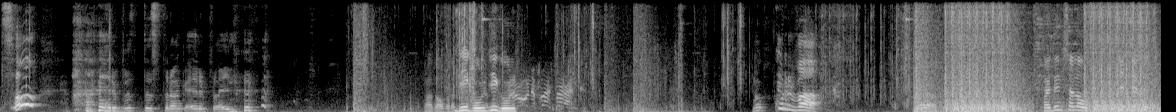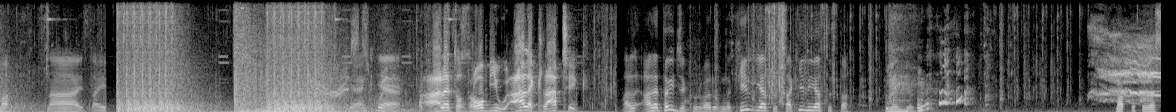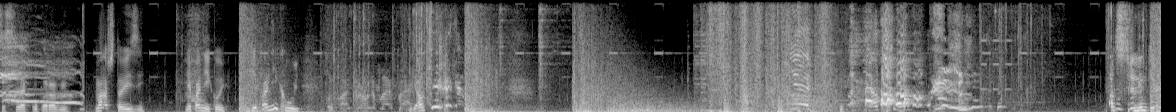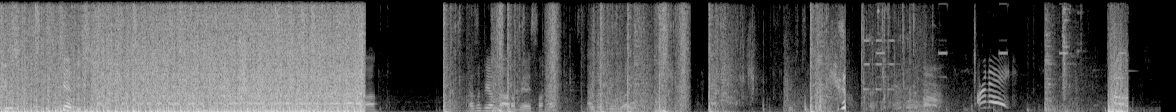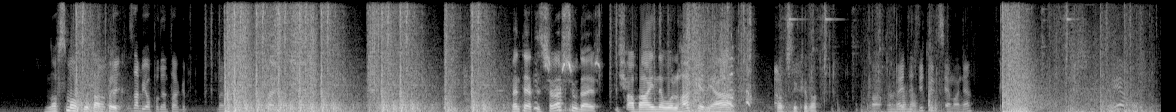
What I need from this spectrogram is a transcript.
Co? Airbus to strong airplane. No dobra. Digul, digul. No kurwa! Pojedyncze low. 10 ma. Nice, daj. Pięknie. Ale to zrobił, ale klaczyk! Ale, ale to idzie kurwa równo. Kill i asysta, kill i asysta. Thank you. Matko, to zasystu jak kupę robi. Masz to easy. Nie panikuj. Nie panikuj. Ja pierdolę. Patrzcie, Linkiewicz. Linkiewicz. A. Ja zabijam na robię Ace'a. No w smoku tam, pyk. Zabił oponenta. gr- Wenter, ty strzelasz czy udajesz? Siabajne wallhackiem, ja. Toksik chyba. Dobra. Ej, defeat ma, nie?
